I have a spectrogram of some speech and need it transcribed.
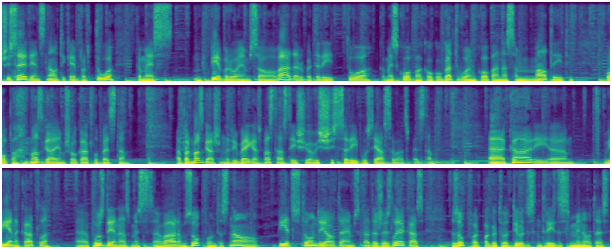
šis ēdiens nav tikai par to, ka mēs piebarojam savu vēdru, bet arī to, ka mēs kopā kaut ko gatavojam, kopā nesam maltīti, kopā mazgājam šo katlu pēc tam. Par mazgāšanu arī beigās pastāstīšu, jo viss šis arī būs jāsavāc pēc tam. Kā arī viena katla pusdienās mēs vāram zupu, un tas nav 5 stundu jautājums, kā dažreiz liekas. Zupu var pagatavot 20, 30 minūtēs.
